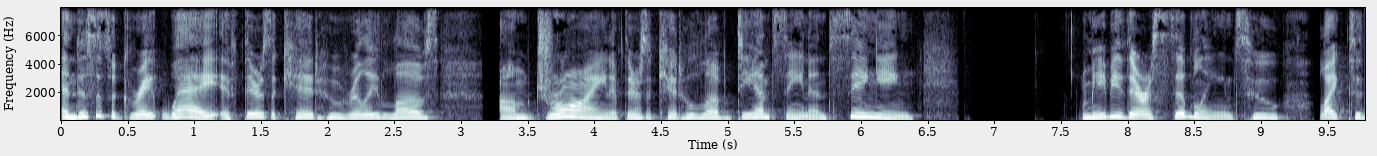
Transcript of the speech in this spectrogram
And this is a great way if there's a kid who really loves um, drawing, if there's a kid who loves dancing and singing, maybe there are siblings who like to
